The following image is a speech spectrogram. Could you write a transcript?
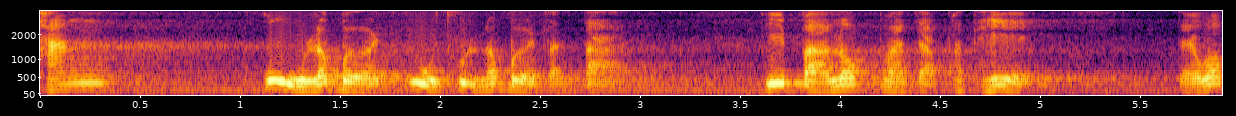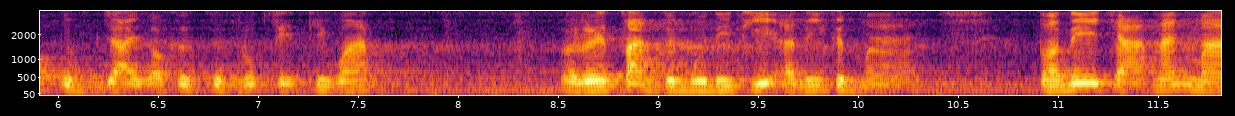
ครั้งกู้ระเบิด กู้ทุนระเบิดต่างๆ ที่ปาลบมาจากประเทศ แต่ว่ากลุ่มใหญ่ก็คือกลุ่มลูกศิษย์ที่วัดก็เลยตั้งเป็นมูลนิธิอันนี้ขึ้นมา ตอนนี้จากนั้นมา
